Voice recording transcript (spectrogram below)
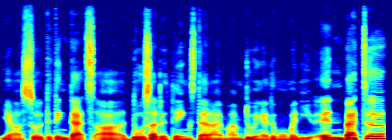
yeah so the thing that's uh those are the things that i'm, I'm doing at the moment. In better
